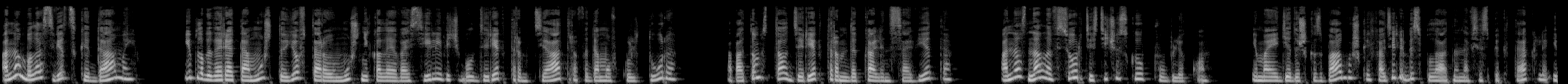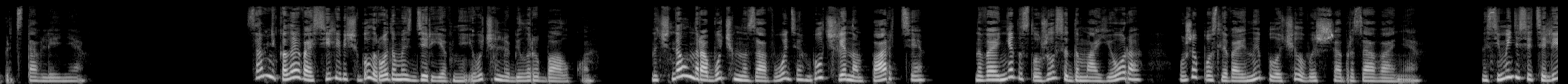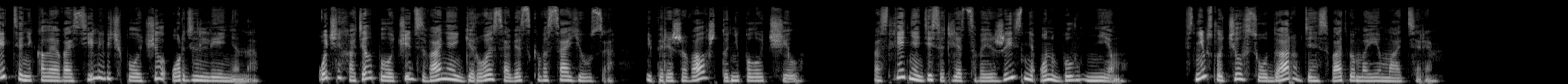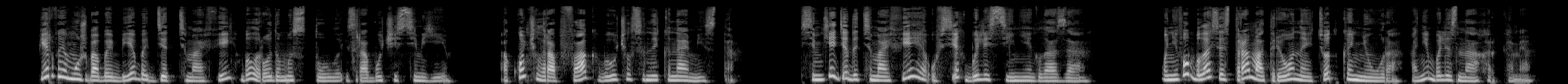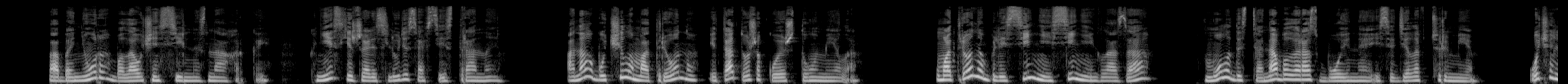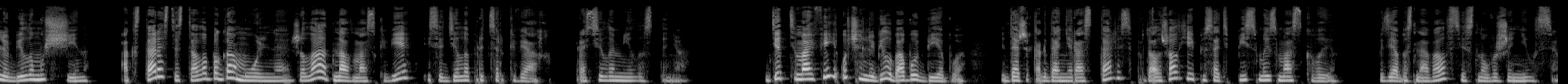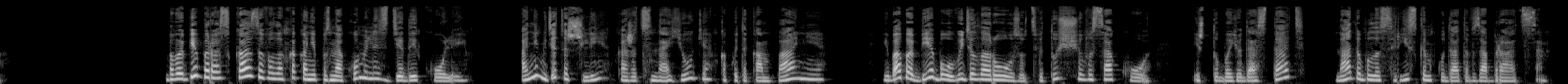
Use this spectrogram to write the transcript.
Она была светской дамой, и благодаря тому, что ее второй муж Николай Васильевич был директором театров и домов культуры, а потом стал директором ДК Ленсовета, она знала всю артистическую публику, и мои дедушка с бабушкой ходили бесплатно на все спектакли и представления. Сам Николай Васильевич был родом из деревни и очень любил рыбалку. Начинал на рабочем на заводе, был членом партии, на войне дослужился до майора, уже после войны получил высшее образование. На 70-летие Николай Васильевич получил орден Ленина. Очень хотел получить звание Героя Советского Союза и переживал, что не получил. Последние 10 лет своей жизни он был нем. С ним случился удар в день свадьбы моей матери. Первый муж бабы Бебы, дед Тимофей, был родом из Тулы, из рабочей семьи. Окончил рабфак, выучился на экономиста. В семье деда Тимофея у всех были синие глаза. У него была сестра Матрёна и тетка Нюра, они были знахарками. Баба Нюра была очень сильной знахаркой. К ней съезжались люди со всей страны. Она обучила Матрёну, и та тоже кое-что умела. У Матрёны были синие-синие глаза. В молодости она была разбойная и сидела в тюрьме. Очень любила мужчин, а к старости стала богомольная, жила одна в Москве и сидела при церквях, просила милостыню. Дед Тимофей очень любил бабу Бебу, и даже когда они расстались, продолжал ей писать письма из Москвы, где обосновался и снова женился. Баба Беба рассказывала, как они познакомились с дедой Колей. Они где-то шли, кажется, на юге, в какой-то компании, и баба Беба увидела розу, цветущую высоко, и чтобы ее достать, надо было с риском куда-то взобраться.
